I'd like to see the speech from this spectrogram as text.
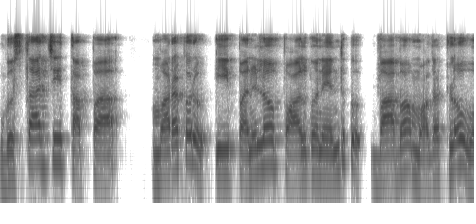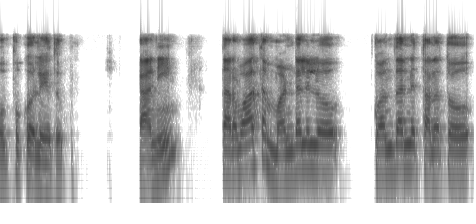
గుస్తాజీ తప్ప మరొకరు ఈ పనిలో పాల్గొనేందుకు బాబా మొదట్లో ఒప్పుకోలేదు. కానీ తర్వాత మండలిలో కొందరిని తనతో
